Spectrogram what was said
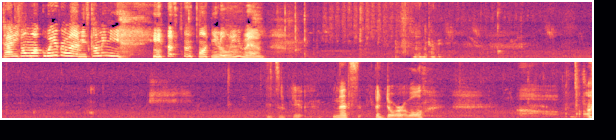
Daddy, don't walk away from him. He's coming. He doesn't want you to leave him. It's so cute. That's adorable. Oh.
